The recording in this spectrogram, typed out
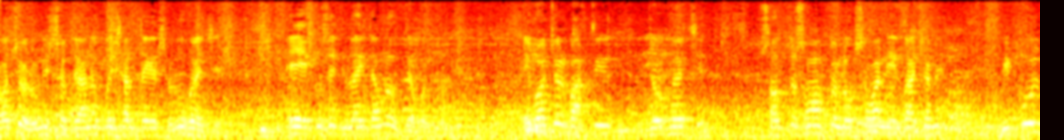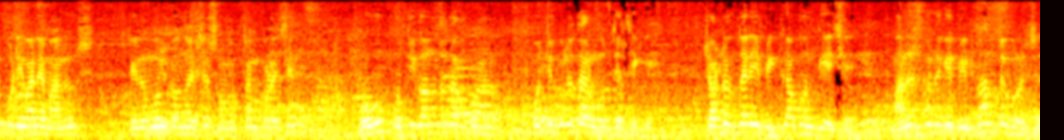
বছর উনিশশো তিরানব্বই সাল থেকে শুরু হয়েছে। এই একুশে জুলাইতে আমরা উদযাপন করি। এবছর বাড়তি যোগ হয়েছে। সদ্য সমাপ্ত লোকসভা নির্বাচনে বিপুল পরিমাণে মানুষ তৃণমূল কংগ্রেসের সমর্থন করেছেন বহু প্রতিবন্ধতা প্রতিকূলতার মধ্যে থেকে। চটকদারি বিজ্ঞাপন দিয়েছে, মানুষগুলোকে বিভ্রান্ত করেছে।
